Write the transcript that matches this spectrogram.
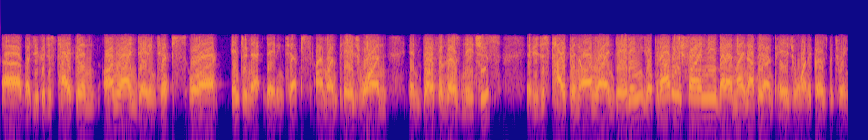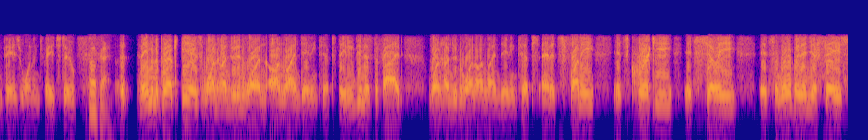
uh, but you could just type in online dating tips or internet dating tips. I'm on page one in both of those niches. If you just type in online dating, you'll probably find me, but I might not be on page one. It goes between page one and page two. Okay. The name of the book is 101 Online Dating Tips. Dating Demystified, 101 Online Dating Tips. And it's funny, it's quirky, it's silly, it's a little bit in your face,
